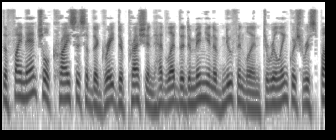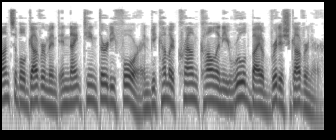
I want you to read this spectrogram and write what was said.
The financial crisis of the Great Depression had led the Dominion of Newfoundland to relinquish responsible government in 1934 and become a Crown colony ruled by a British governor.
